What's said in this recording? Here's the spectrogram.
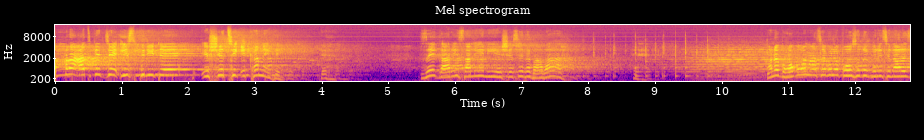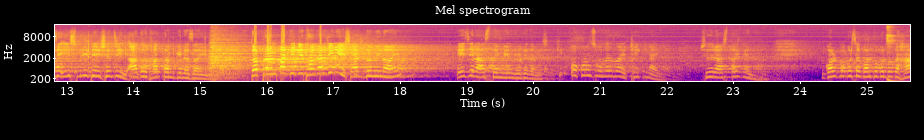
আমরা আজকে যে স্পিরিটে এসেছি এখানে, যে গাড়ি চালিয়ে নিয়ে এসেছে রে বাবা। মানে ভগবান আছে বলে পৌঁছতে পেরেছি, না যে স্পিরিটে এসেছি, আদৌ থাকতাম কিনা যাই না। তো প্রাণ পাখি কি থাকার জিনিস? একদমই নয়। এই যে রাস্তায় মেন রোডে দাঁড়িয়েছে, কি কখন চলে যায় ঠিক নাই। শুধু রাস্তায় কেন? গল্প করছে, গল্প করতে করতে হা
